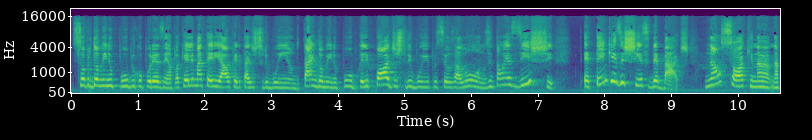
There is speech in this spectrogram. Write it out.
Sobre domínio público, por exemplo, aquele material que ele está distribuindo está em domínio público, ele pode distribuir para os seus alunos. Então, existe é, tem que existir esse debate, não só aqui na, na,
